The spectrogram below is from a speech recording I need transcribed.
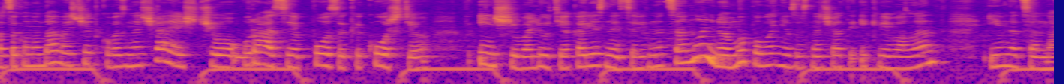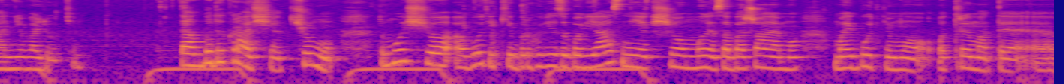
законодавець чітко визначає, що у разі позики коштів в іншій валюті, яка різниця від національної, ми повинні зазначати еквівалент і в національній валюті. Так буде краще. Чому? Тому що будь-які боргові зобов'язання, якщо ми забажаємо в майбутньому отримати е,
